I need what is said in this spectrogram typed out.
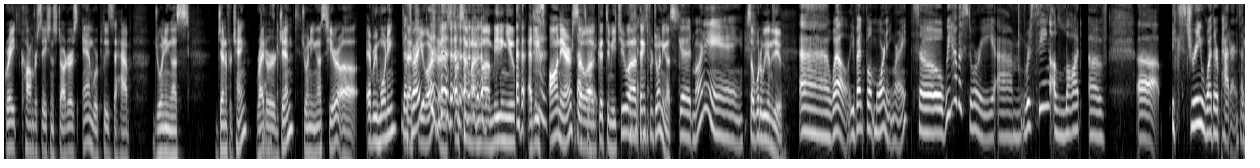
great conversation starters. And we're pleased to have joining us Jennifer Chang, writer Jen, joining us here uh, every morning. That's that right. you are. It's the first time I'm uh, meeting you, at least on air. So That's uh, good to meet you. Uh, thanks for joining us. Good morning. So, what are we going to do? Uh, well, eventful morning, right? So we have a story. Um, we're seeing a lot of uh, extreme weather patterns, as-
